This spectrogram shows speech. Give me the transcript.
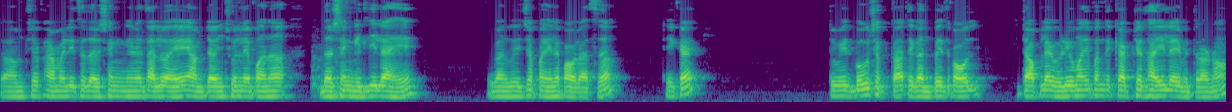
तर आमच्या फॅमिलीचं दर्शन घेणं चालू आहे. आमच्या अंशुलने पण दर्शन घेतलेलं आहे. गणपतीच्या पहिल्या पावलाचं. ठीक आहे? तुम्ही बघू शकता ते गणपतीचं पाऊल. इथं आपल्या व्हिडिओमध्ये पण ते कॅप्चर झालेलं आहे मित्रांनो.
